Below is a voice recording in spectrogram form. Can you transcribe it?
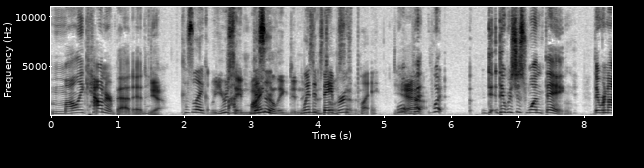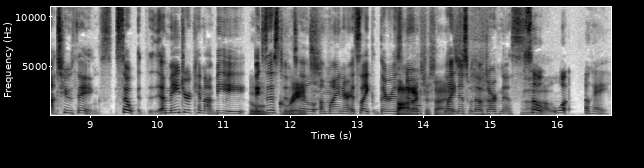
Molly counterbatted. Yeah. Because, like, Well, you were saying this is- minor league didn't When did Babe Ruth 70. play? Well, Yeah. but what? d- There was just one thing. There were not two things. So a major cannot be Ooh, exist great. until a minor. It's like there is Thought no exercise. lightness without darkness. Ah. So, Oh. what? Okay.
